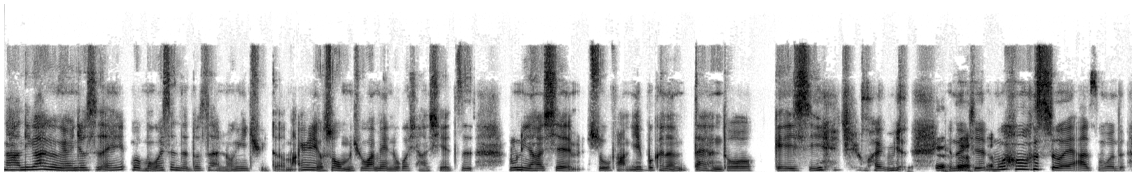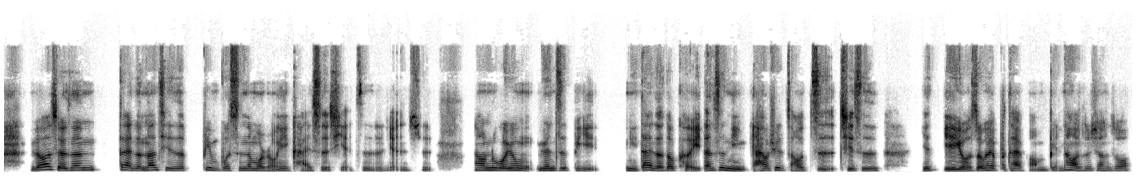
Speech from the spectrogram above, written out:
那另外一个原因就是，哎，我们卫生纸都是很容易取得嘛，因为有时候我们去外面如果想写字，如果你要写书法，你也不可能带很多。给洗 去外面，可能一些墨水啊什么的，你都要随身带着，那其实并不是那么容易开始写字这件事。然后如果用原子笔，你带着都可以，但是你还要去找纸，其实也也有时候会不太方便。那我就想说，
